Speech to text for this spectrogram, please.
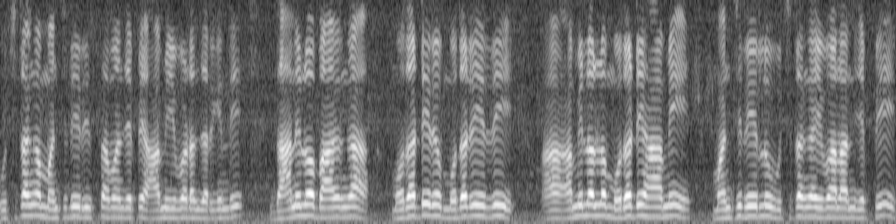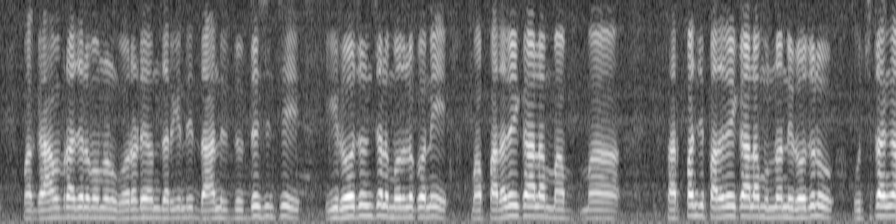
ఉచితంగా మంచినీరు ఇస్తామని చెప్పి హామీ ఇవ్వడం జరిగింది. దానిలో భాగంగా మొదటి మొదటిది ఆ హామీలలో మొదటి హామీ మంచినీళ్ళు ఉచితంగా ఇవ్వాలని చెప్పి మా గ్రామ ప్రజలు మమ్మల్ని కోరడం జరిగింది. దాన్ని ఉద్దేశించి ఈ రోజు నుంచి మొదలుకొని మా పదవీ కాలం మా మా సర్పంచ్ పదవీ కాలం ఉన్నన్ని రోజులు ఉచితంగా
